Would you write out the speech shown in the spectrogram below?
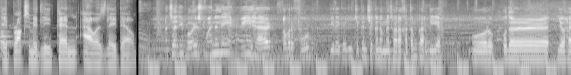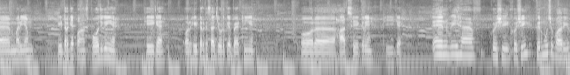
Approximately 10 hours later. अच्छा जी बॉयज़ फाइनली वी हैड अवर फ़ूड ये देखे जी चिकन चिकन हमने सारा ख़त्म कर दिया है। और उधर जो है मरियम, हीटर के पास पहुँच गई हैं। ठीक है, और हीटर के साथ जुड़ के बैठी हैं और हाथ सेक रहे हैं। ठीक है। एंड वी हैव खुशी खुशी, फिर मुँह छुपा रही हो।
